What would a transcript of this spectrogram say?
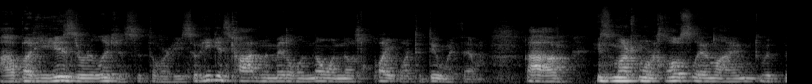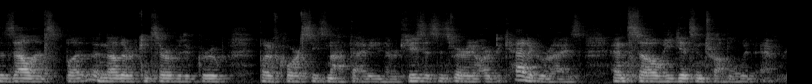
uh, but he is the religious authority. So he gets caught in the middle and no one knows quite what to do with him. Uh, he's much more closely aligned with the Zealots, but another conservative group. But of course, he's not that either. Jesus is very hard to categorize, and so he gets in trouble with everyone.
